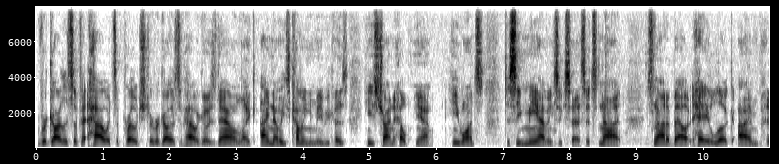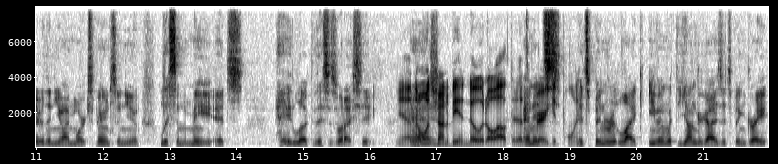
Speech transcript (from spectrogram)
regardless of how it's approached or regardless of how it goes down, like I know he's coming to me because he's trying to help me out. He wants to see me having success. It's not it's not about, hey, look, I'm better than you, I'm more experienced than you. Listen to me. It's hey, look, this is what I see Yeah, no one's trying to be a know-it-all out there. That's a very good point. It's been re- like even with the younger guys, it's been great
